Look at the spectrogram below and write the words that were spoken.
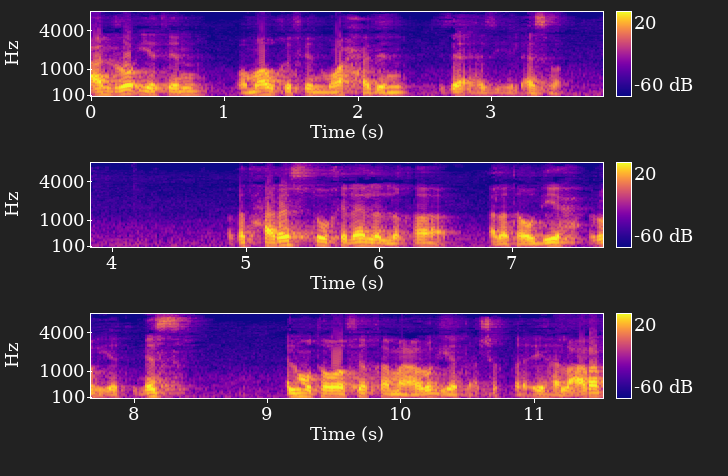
عن رؤية وموقف موحد إزاء هذه الأزمة. لقد حرصت خلال اللقاء على توضيح رؤية مصر المتوافقة مع رؤية أشقائها العرب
